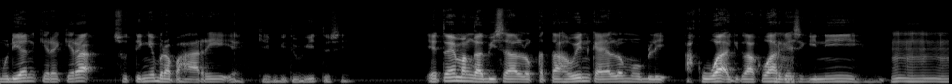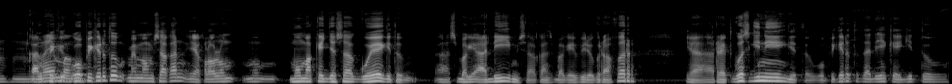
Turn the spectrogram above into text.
kemudian kira-kira syutingnya berapa hari ya kayak begitu begitu sih Ya, itu emang nggak bisa lo ketahuin kayak lo mau beli aqua gitu aqua harganya segini Hmm, hmm, hmm, hmm. Karena Gue pikir, emang- pikir tuh memang misalkan ya kalau lo mau- pakai jasa gue gitu eh, sebagai Adi misalkan sebagai videographer ya rate gue segini gitu. Gue pikir tuh tadinya kayak gitu.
